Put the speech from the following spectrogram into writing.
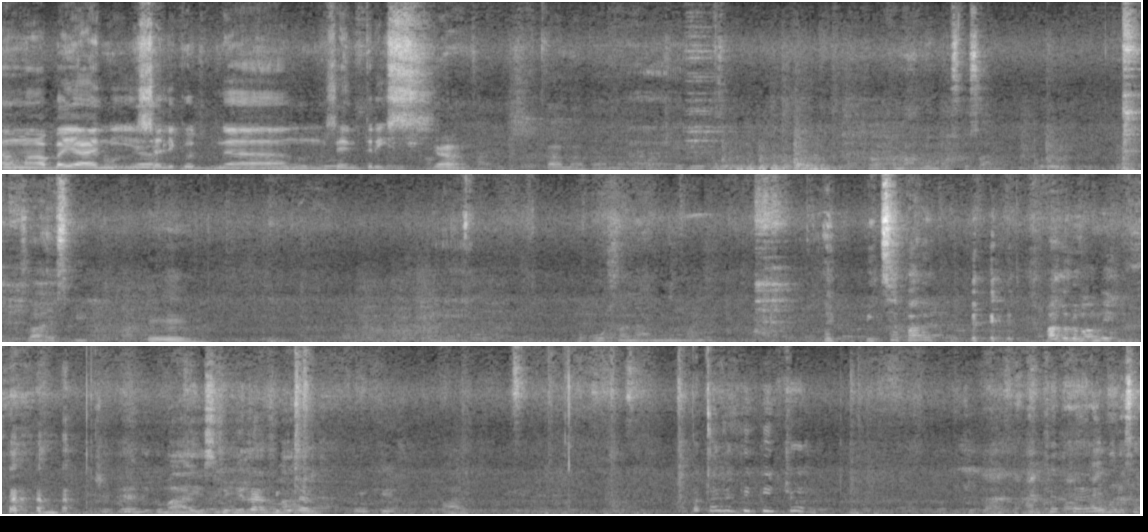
Oo. mga bayani is Yeah. sa likod ng Centris. Yeah. Tama, tama. So, ko sa sa SB. Mm. Pupus na namin yung ano. Ay, pizza pare. Bago lumamig. Siyempre, hindi ko maayos. yung- Sige lang, sige lang. Thank you. Ba't tayo nagpipicture? Ah, mo tayo. Kain mo na sa...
